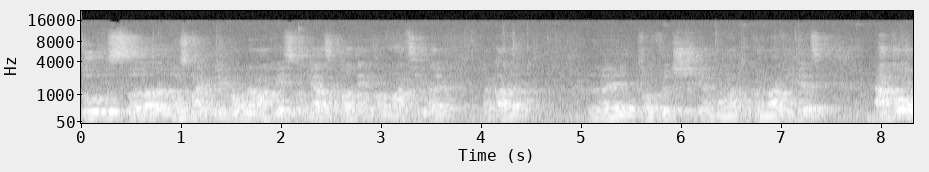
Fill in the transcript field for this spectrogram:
tu să nu-ți mai pui problema că ei stochează toate informațiile pe care le introduci în momentul când navighezi. Acolo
